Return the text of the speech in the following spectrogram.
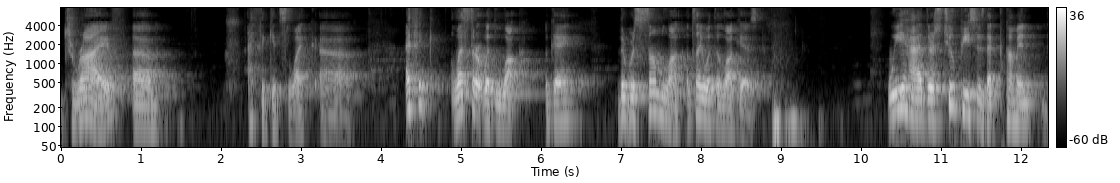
drive um, i think it's like uh, i think let's start with luck okay there was some luck i'll tell you what the luck is we had there's two pieces that come in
